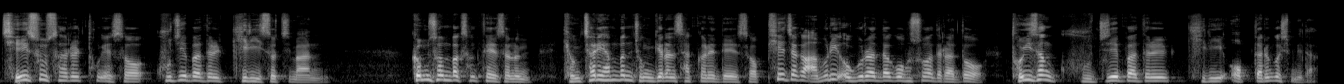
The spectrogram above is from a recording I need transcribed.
재수사를 통해서 구제받을 길이 있었지만 검수한박 상태에서는 경찰이 한 번 종결한 사건에 대해서 피해자가 아무리 억울하다고 호소하더라도 더 이상 구제받을 길이 없다는 것입니다.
